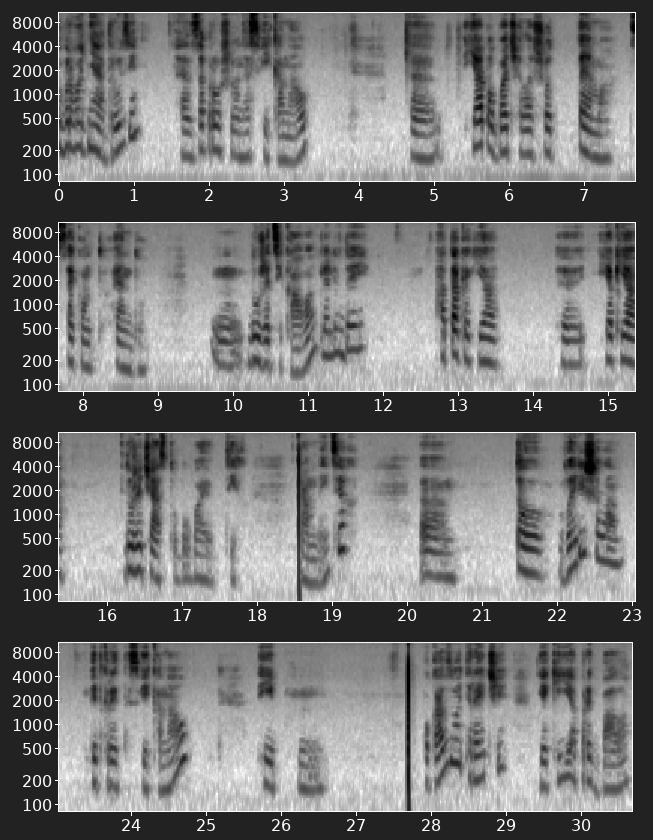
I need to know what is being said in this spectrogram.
Доброго дня, друзі! Е, Запрошую на свій канал. Е, Я побачила, що тема секонд-хенду дуже цікава для людей. А так як я, е, як я дуже часто буваю в цих крамницях, то вирішила відкрити свій канал і показувати речі які я придбала,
